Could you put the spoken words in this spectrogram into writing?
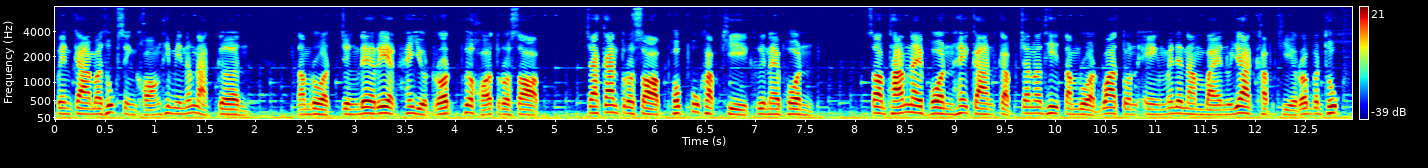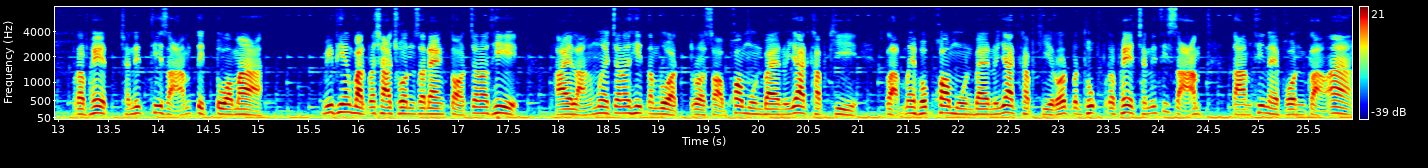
เป็นการบรรทุกสิ่งของที่มีน้ำหนักเกิน ตำรวจจึงได้เรียกให้หยุดรถเพื่อขอตรวจสอบ จากการตรวจสอบพบผู้ขับขี่คือนายพล สอบถามนายพลให้การกับเจ้าหน้าที่ตำรวจว่าตนเองไม่ได้นำใบอนุญาตขับขี่รถบรรทุกประเภทชนิดที่ 3 ติดตัวมา มีเพียงบัตรประชาชนแสดงต่อเจ้าหน้าที่ ภายหลังเมื่อเจ้าหน้าที่ตำรวจตรวจสอบข้อมูลใบอนุญาตขับขี่ กลับไม่พบข้อมูลใบอนุญาตขับขี่รถบรรทุกประเภทชนิดที่ 3 ตามที่นายพลกล่าวอ้าง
